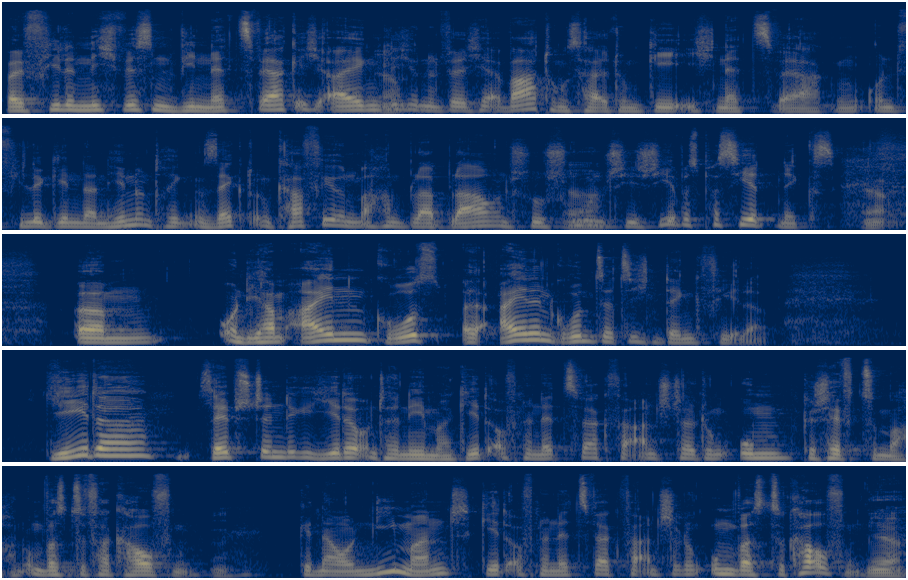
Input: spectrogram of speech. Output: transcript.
weil viele nicht wissen, wie netzwerke ich eigentlich ja. und in welche Erwartungshaltung gehe ich netzwerken. Und viele gehen dann hin und trinken Sekt und Kaffee und machen bla bla und Schuh, Schuh ja. und Shishi, aber es passiert nichts. Ja. Ähm, und die haben einen, groß, äh, einen grundsätzlichen Denkfehler. Jeder Selbstständige, jeder Unternehmer geht auf eine Netzwerkveranstaltung, um Geschäft zu machen, um was zu verkaufen. Mhm. Genau niemand geht auf eine Netzwerkveranstaltung, um was zu kaufen. Ja.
